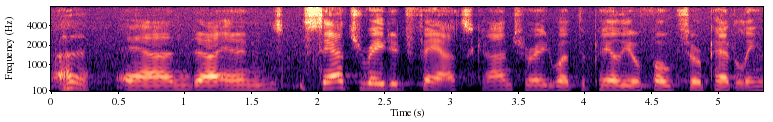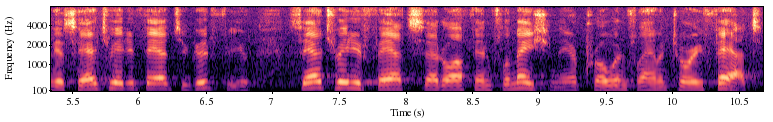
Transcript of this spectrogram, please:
And, uh, and saturated fats, contrary to what the paleo folks are peddling, the saturated fats are good for you. Saturated fats set off inflammation. They are pro-inflammatory fats.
